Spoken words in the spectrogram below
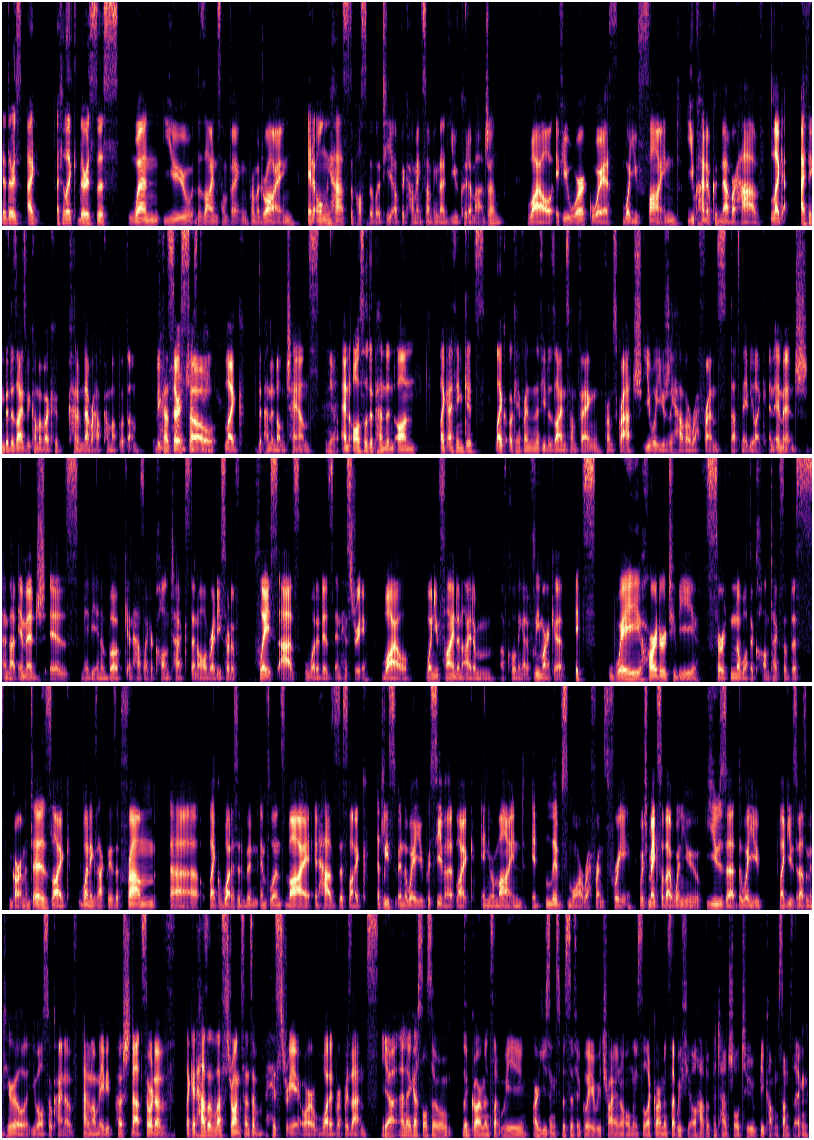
Yeah, there's I I feel like there's this when you design something from a drawing, it only has the possibility of becoming something that you could imagine. While if you work with what you find, you kind of could never have like I think the designs we come up with could kind of never have come up with them because That's they're so like dependent on chance Yeah. and also dependent on like i think it's like okay for instance if you design something from scratch you will usually have a reference that's maybe like an image and that image is maybe in a book and has like a context and already sort of placed as what it is in history. While when you find an item of clothing at a flea market it's way harder to be certain of what the context of this garment is. Like when exactly is it from uh, like what has it been influenced by? It has this like at least in the way you perceive it, like in your mind, it lives more reference free, which makes so that when you use it the way you like use it as a material, you also kind of I don't know maybe push that sort of like it has a less strong sense of history or what it represents. Yeah, and I guess also the garments that we are using specifically, we try and only select garments that we feel have a potential to become something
